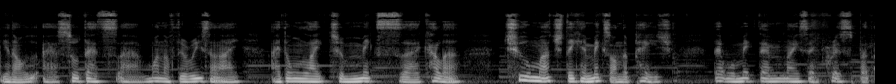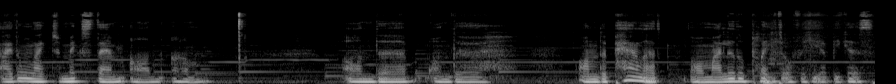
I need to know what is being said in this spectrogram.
you know uh, so that's uh, one of the reason I I don't like to mix uh, color too much they can mix on the page that will make them nice and crisp but I don't like to mix them on um on the on the on the palette on my little plate over here because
